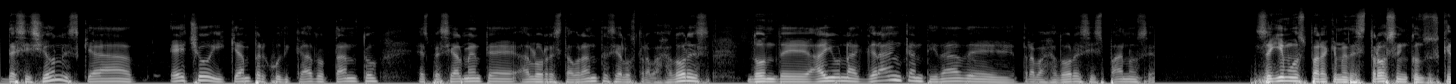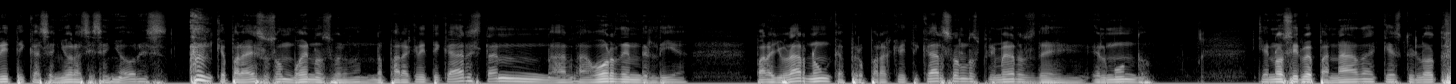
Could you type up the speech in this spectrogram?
decisiones que ha hecho y que han perjudicado tanto especialmente a los restaurantes y a los trabajadores, donde hay una gran cantidad de trabajadores hispanos. Seguimos para que me destrocen con sus críticas, señoras y señores, que para eso son buenos, ¿verdad? Para criticar están a la orden del día. Para ayudar nunca, pero para criticar son los primeros del el mundo. Que no sirve para nada, que esto y lo otro.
